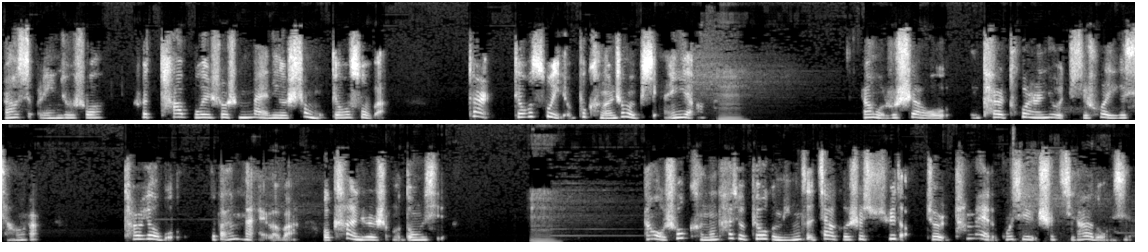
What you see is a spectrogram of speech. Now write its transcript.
然后小林就说说他不会说是卖那个圣母雕塑吧？但是雕塑也不可能这么便宜啊。嗯。然后我说是啊，我他突然就提出了一个想法，他说要不我把它买了吧？我看这是什么东西。嗯。然后我说可能他就标个名字，价格是虚的，就是他卖的估计是其他的东西。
